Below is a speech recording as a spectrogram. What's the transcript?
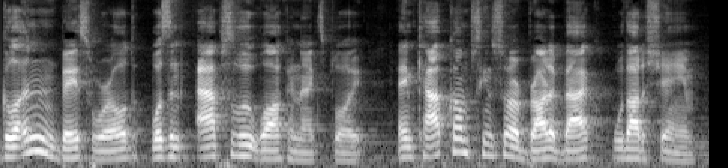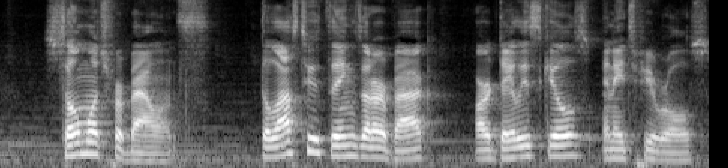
Glutton in Base World was an absolute walk-in exploit, and Capcom seems to have brought it back without a shame. So much for balance. The last two things that are back are daily skills and HP rolls.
